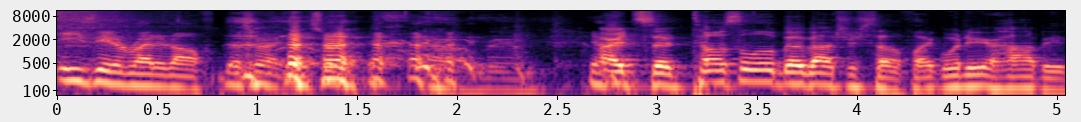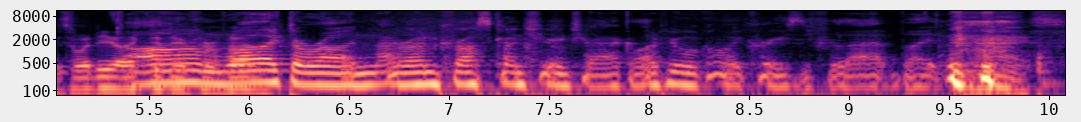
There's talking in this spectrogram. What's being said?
Easy to write it off. That's right. That's right. oh, man. Yeah. All right. So tell us a little bit about yourself. Like, what are your hobbies? What do you like to do for um, fun? well, I like to run. I run cross country and track. A lot of people call me crazy for that, but nice.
